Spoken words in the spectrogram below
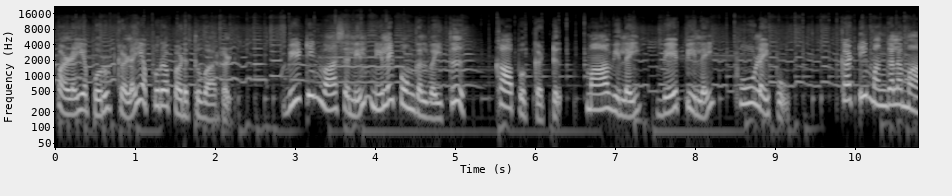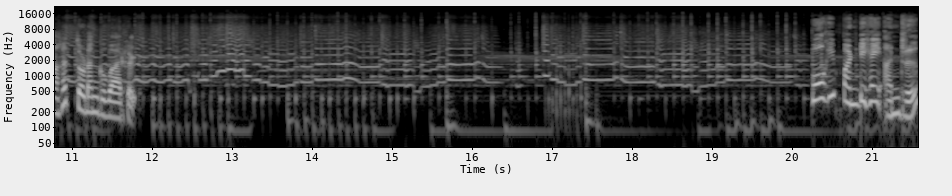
பழைய பொருட்களை அப்புறப்படுத்துவார்கள். வீட்டின் வாசலில் நிலைப்பொங்கல் வைத்து காப்புக்கட்டு மாவிலை வேப்பிலை பூளைப்பூ கட்டி தொடங்குவார்கள். போகி பண்டிகை அன்று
